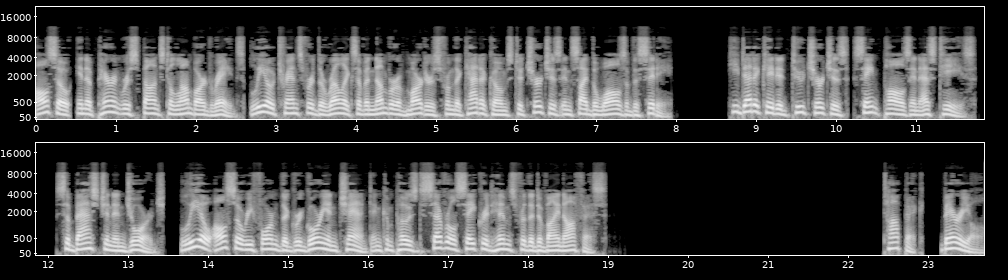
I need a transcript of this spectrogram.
Also, in apparent response to Lombard raids, Leo transferred the relics of a number of martyrs from the catacombs to churches inside the walls of the city. He dedicated two churches, St. Paul's and Sts. Sebastian and George. Leo also reformed the Gregorian chant and composed several sacred hymns for the divine office. Topic: Burial.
